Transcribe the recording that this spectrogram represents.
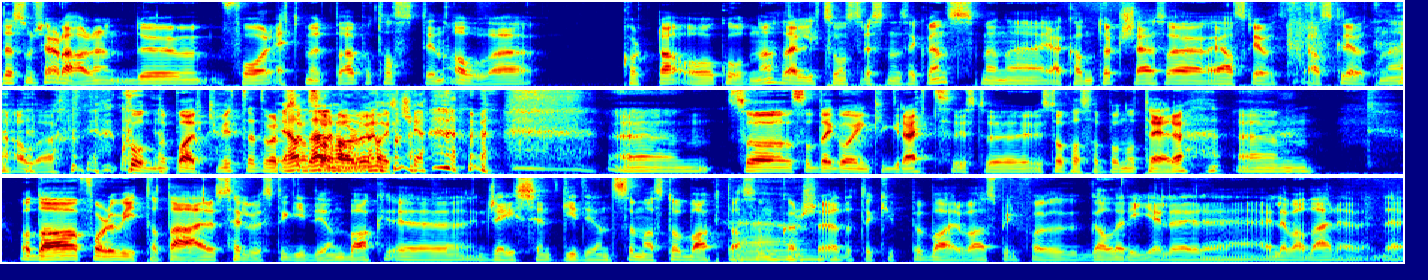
det som skjer da, er at du får ett minutt på deg på å taste inn alle korta og kodene. Det er litt sånn stressende sekvens, men eh, jeg kan touche, jeg, så jeg, har skrevet, jeg har skrevet ned alle kodene på arket mitt etter hvert. Ja, der har du arket. Um, så, så det går egentlig greit hvis du, hvis du har passa på å notere. Um, og da får du vite at det er selveste Gideon bak, uh, Jason Gideon, som har stått bak, da, som kanskje dette kuppet bare var spill for galleri, eller, eh, eller hva det er. Det,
